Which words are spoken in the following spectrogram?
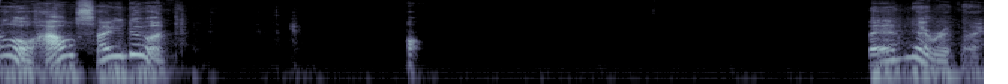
Hello, house. How you doing? Oh. And everything.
